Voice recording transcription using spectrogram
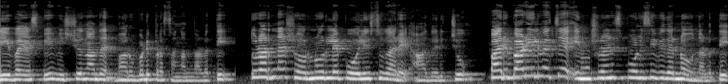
ഡിവൈഎസ്പി വിശ്വനാഥൻ മറുപടി പ്രസംഗം നടത്തി. തുടർന്ന് ഷൊർണൂരിലെ പോലീസുകാരെ ആദരിച്ചു. പരിപാടിയിൽ വെച്ച് ഇൻഷുറൻസ് പോളിസി വിതരണവും നടത്തി.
